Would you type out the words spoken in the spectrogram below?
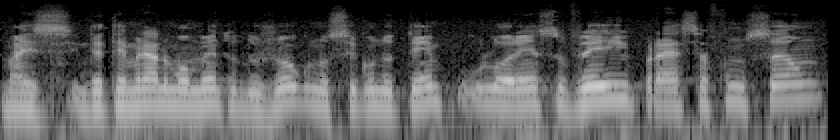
Mas em determinado momento do jogo, no segundo tempo, o Lourenço veio para essa função,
